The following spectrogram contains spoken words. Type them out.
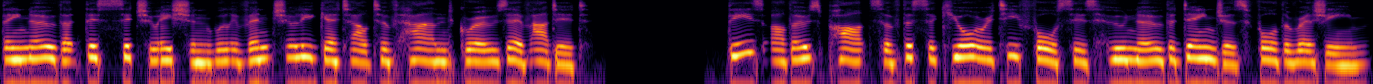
They know that this situation will eventually get out of hand, Grozev added. These are those parts of the security forces who know the dangers for the regime,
